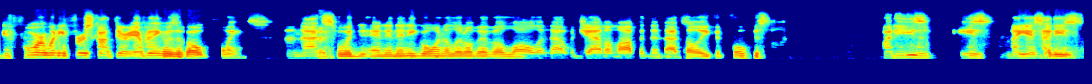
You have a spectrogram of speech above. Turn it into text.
Before when he first got there, everything was about points, and that's what. And, and then he go in a little bit of a lull, and that would jam him up, and then that's all he could focus on. But he's he's like I said, he's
